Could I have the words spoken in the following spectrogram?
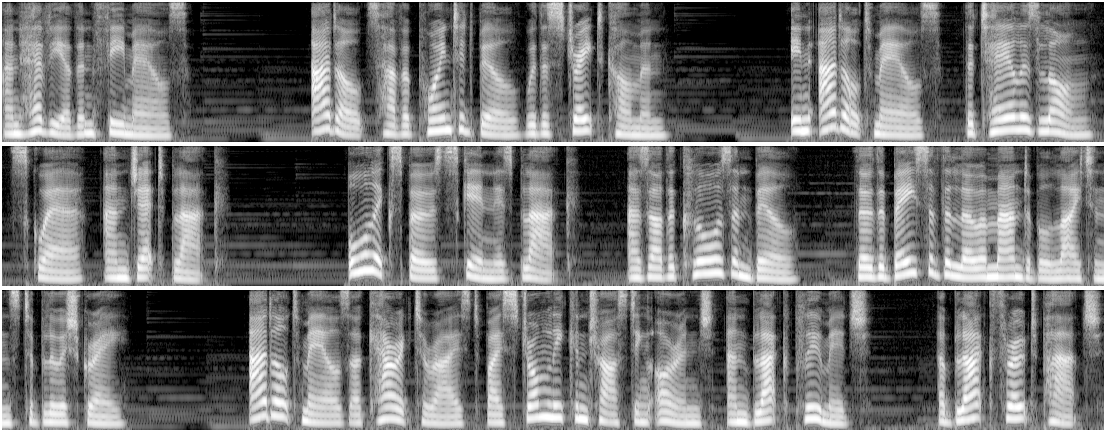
and heavier than females. Adults have a pointed bill with a straight culmen. In adult males, the tail is long, square, and jet black. All exposed skin is black, as are the claws and bill, though the base of the lower mandible lightens to bluish gray. Adult males are characterized by strongly contrasting orange and black plumage, a black throat patch,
